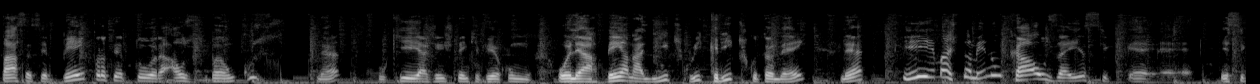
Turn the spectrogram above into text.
passa a ser bem protetora aos bancos, né? O que a gente tem que ver com um olhar bem analítico e crítico também, né? E, mas também não causa esse, é, é esse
